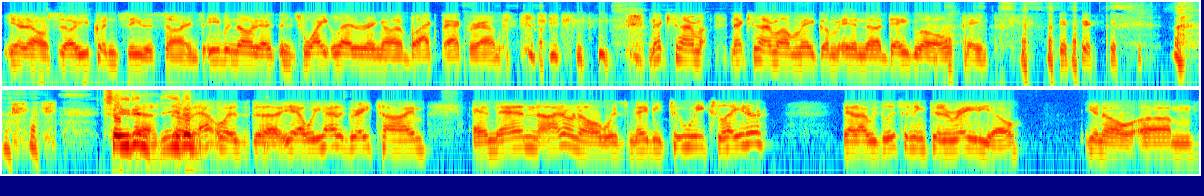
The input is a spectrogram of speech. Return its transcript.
You know, so you couldn't see the signs, even though it's white lettering on a black background. next time, next time I'll make them in uh, day glow paint. so you didn't so you didn't that was uh, yeah. We had a great time, and then I don't know. It was maybe two weeks later that I was listening to the radio. You know, um,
